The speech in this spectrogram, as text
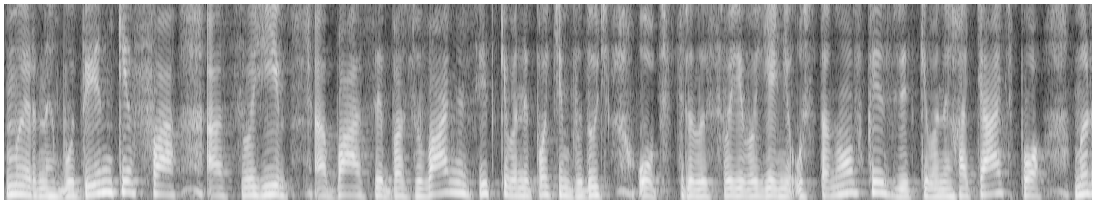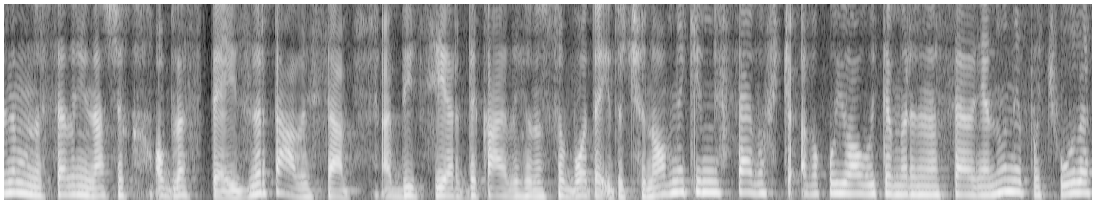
мирних будинків свої бази базування, звідки вони потім ведуть обстріли свої воєнні установки, звідки вони гатять по мирному населенню наших областей. Зверталися бійці РДК і Легіону Свобода і до чиновників місцевих, що евакуйовуйте мирне населення. Ну не почули.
